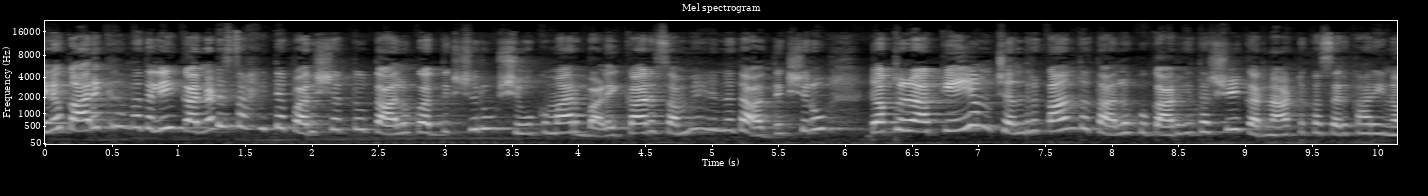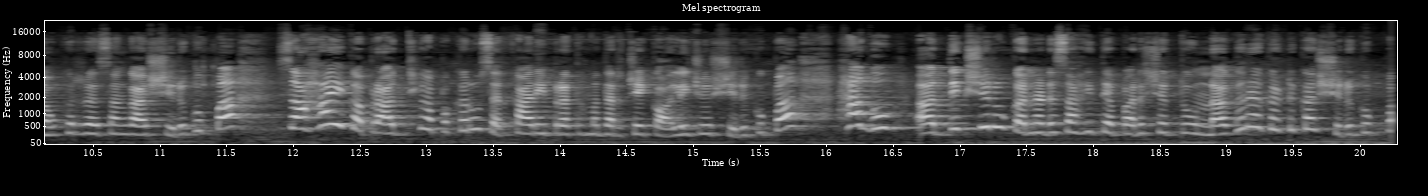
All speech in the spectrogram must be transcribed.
ಇನ್ನು ಕಾರ್ಯಕ್ರಮದಲ್ಲಿ ಕನ್ನಡ ಸಾಹಿತ್ಯ ಪರಿಷತ್ತು ತಾಲೂಕು ಅಧ್ಯಕ್ಷರು ಶಿವಕುಮಾರ್ ಬಳಿಕಾರ್ ಸಮ್ಮೇಳನದ ಅಧ್ಯಕ್ಷರು ಡಾಕ್ಟರ್ ಕೆಎಂ ಚಂದ್ರಕಾಂತ್, ತಾಲೂಕು ಕಾರ್ಯದರ್ಶಿ ಕರ್ನಾಟಕ ಸರ್ಕಾರಿ ನೌಕರರ ಸಂಘ ಶಿರುಗುಪ್ಪ, ಸಹಾಯಕ ಪ್ರಾಧ್ಯಾಪಕರು ಸರ್ಕಾರಿ ಪ್ರಥಮ ದರ್ಜೆ ಕಾಲೇಜು ಶಿರುಗುಪ್ಪ ಹಾಗೂ ಅಧ್ಯಕ್ಷರು ಕನ್ನಡ ಸಾಹಿತ್ಯ ಪರಿಷತ್ತು ನಗರ ಘಟಕ ಶಿರುಗುಪ್ಪ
